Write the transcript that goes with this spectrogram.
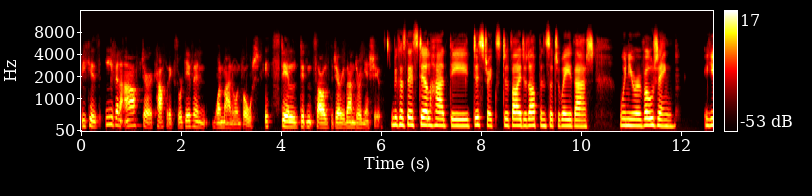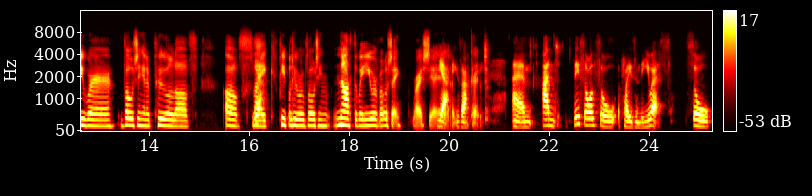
because even after Catholics were given one man, one vote, it still didn't solve the gerrymandering issue. because they still had the districts divided up in such a way that when you were voting, you were voting in a pool of of Yeah. like people who were voting not the way you were voting. right. Yeah. Yeah, Yeah. exactly. Okay. Um, and this also applies in the US. So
